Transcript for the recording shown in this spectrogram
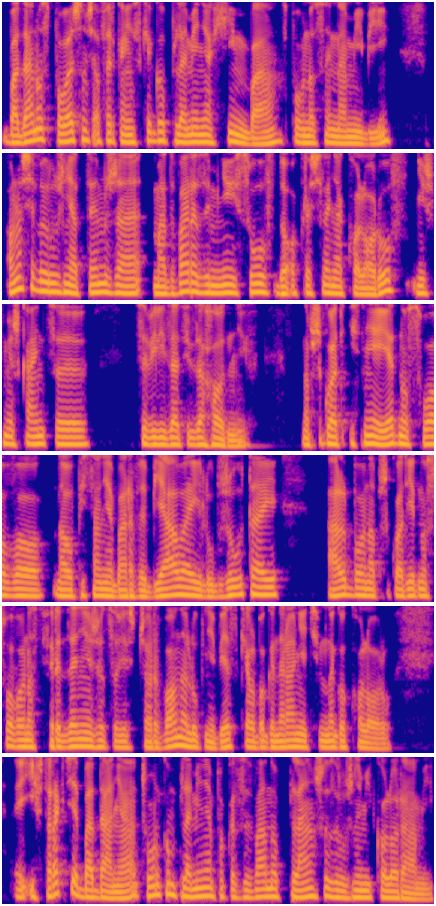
Badano społeczność afrykańskiego plemienia Himba z północnej Namibii. Ono się wyróżnia tym, że ma dwa razy mniej słów do określenia kolorów niż mieszkańcy cywilizacji zachodnich. Na przykład istnieje jedno słowo na opisanie barwy białej lub żółtej, albo na przykład jedno słowo na stwierdzenie, że coś jest czerwone lub niebieskie, albo generalnie ciemnego koloru. I w trakcie badania członkom plemienia pokazywano plansze z różnymi kolorami.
